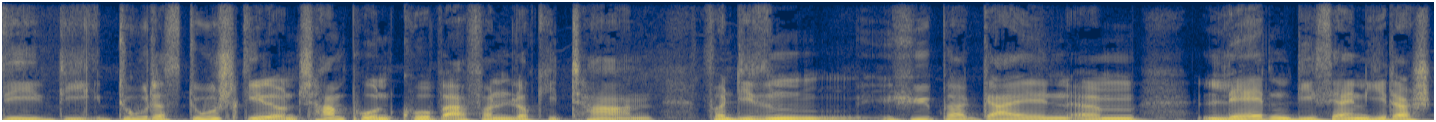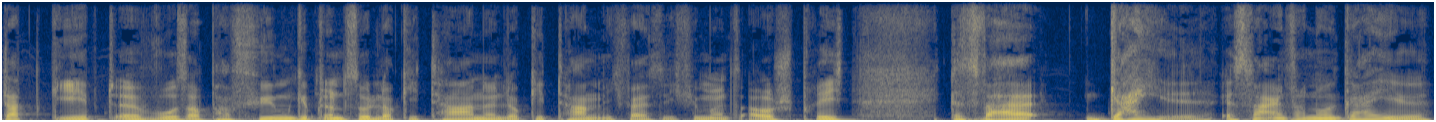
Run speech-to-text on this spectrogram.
die, die, du, das Duschgel und Shampoo und Co. war von L'Occitane. Von diesem hypergeilen ähm, Läden, die es ja in jeder Stadt gibt, äh, wo es auch Parfüm gibt und so. L'Occitane, L'Occitane, ich weiß nicht, wie man es ausspricht. Das war geil. Es war einfach nur geil.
